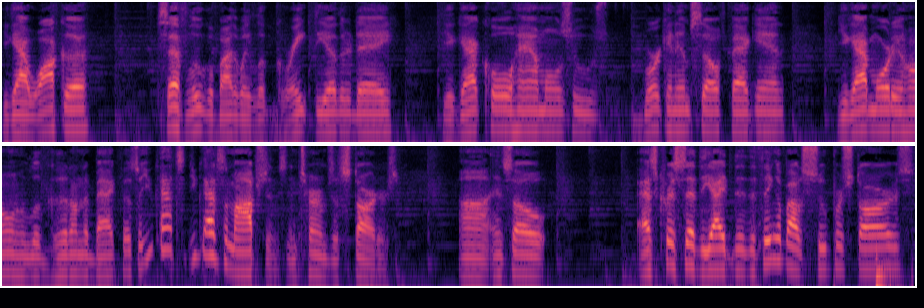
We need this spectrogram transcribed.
you got Wacha, Seth Lugo. By the way, looked great the other day. You got Cole Hamels, who's working himself back in. You got Morejon, who looked good on the backfield. So you got you got some options in terms of starters, uh, and so as Chris said, the, the the thing about superstars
